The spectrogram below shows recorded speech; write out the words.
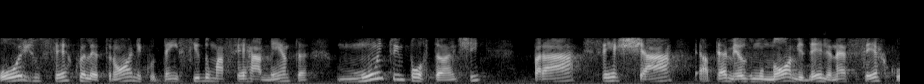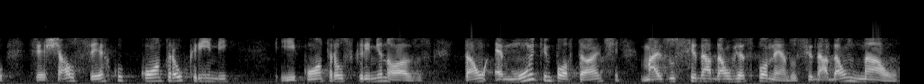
hoje, o cerco eletrônico tem sido uma ferramenta muito importante para fechar, até mesmo o nome dele, né, cerco, fechar o cerco contra o crime e contra os criminosos. Então é muito importante, mas o cidadão respondendo, o cidadão não.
